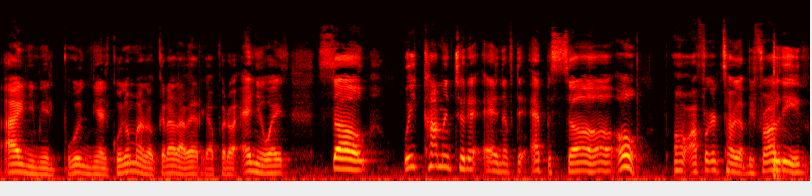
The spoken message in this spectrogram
Ay, ni, mi, ni el culo me lo crea la verga. Pero, anyways. So, we coming to the end of the episode. Oh, oh, I forgot to tell you before I leave.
